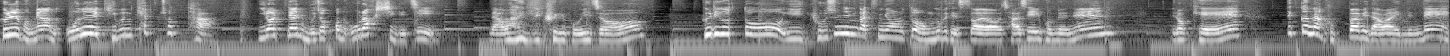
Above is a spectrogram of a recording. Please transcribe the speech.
글을 보면 오늘 기분 캡 좋다. 이럴 땐 무조건 오락실이지. 나와 있는 글이 보이죠. 그리고 또 이 교수님 같은 경우로 또 언급이 됐어요. 자세히 보면은 이렇게 뜨끈한 국밥이 나와 있는데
